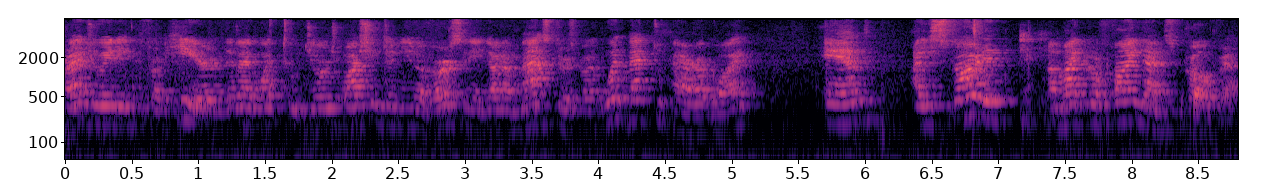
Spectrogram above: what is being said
graduating from here, then I went to George Washington University and got a master's, but I went back to Paraguay and I started a microfinance program.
